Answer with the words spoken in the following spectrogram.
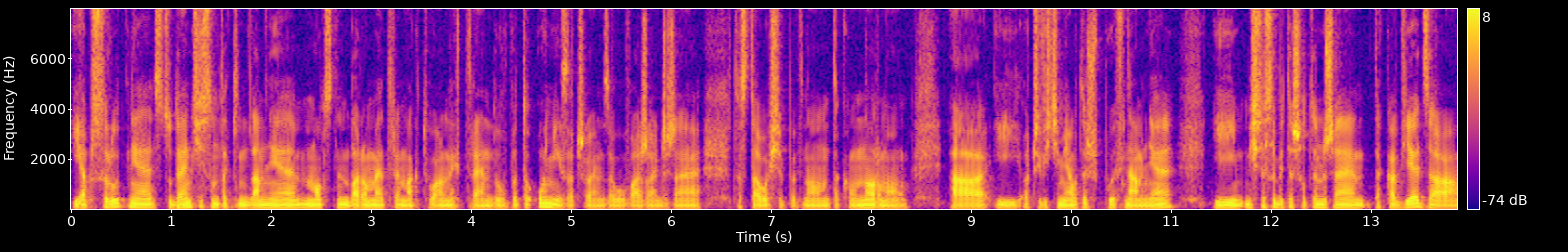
I absolutnie studenci są takim dla mnie mocnym barometrem aktualnych trendów, bo to u nich zacząłem zauważać, że to stało się pewną taką normą. I oczywiście miał też wpływ na mnie. I myślę sobie też o tym, że taka wiedza,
